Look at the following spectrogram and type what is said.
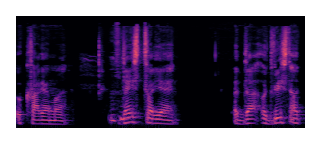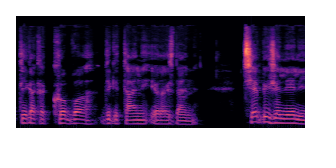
ukvarjamo. Uh mhm. -huh. Dejstvo je, da odvisno od tega, kako bo digitalni evro izdan. Če bi želeli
